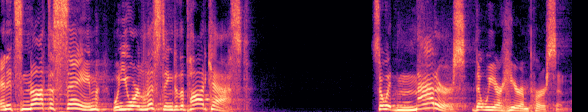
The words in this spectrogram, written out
And it's not the same when you are listening to the podcast. So it matters that we are here in person.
